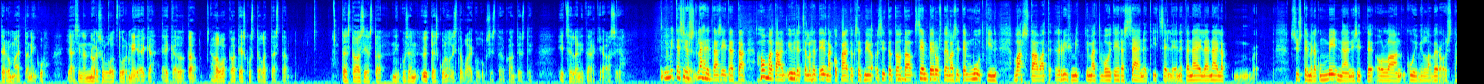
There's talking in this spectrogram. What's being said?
Teromäettä niin kuin jää sinne norsunluoturniin eikä, eikä tota, haluakaan keskustella tästä, tästä asiasta niin kuin sen yhteiskunnallista vaikutuksista, joka on tietysti itselleni tärkeä asia. No miten jos lähdetään siitä, että hommataan yhdet sellaiset ennakkopäätökset, niin sitten tuota, sen perusteella sitten muutkin vastaavat ryhmittymät voi tehdä säännöt itselleen, että näillä, näillä systeemillä kun mennään, niin sitten ollaan kuivilla veroista.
